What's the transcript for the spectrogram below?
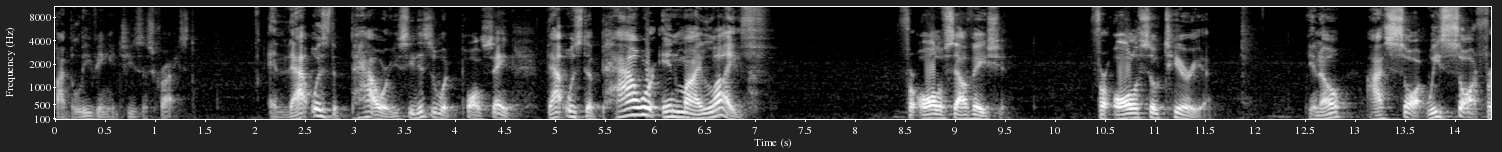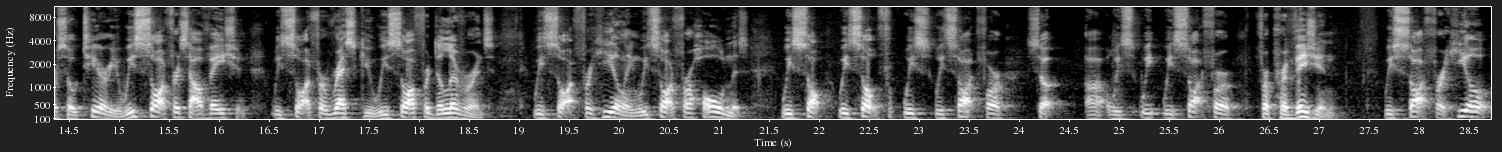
by believing in Jesus Christ. And that was the power. You see, this is what Paul's saying. That was the power in my life for all of salvation, for all of soteria. You know, I sought, we sought for soteria, we sought for salvation, we sought for rescue, we sought for deliverance, we sought for healing, we sought for wholeness, we sought, we sought, for, we, we sought for, so, uh, we, we, we sought for, for provision, we sought for heal,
